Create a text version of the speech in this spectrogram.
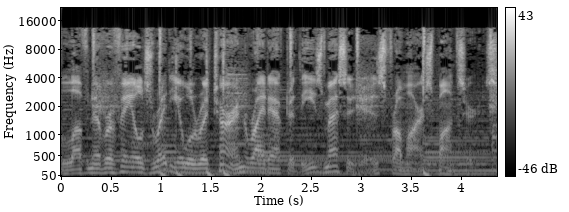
Love Never Fails Radio will return right after these messages from our sponsors.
